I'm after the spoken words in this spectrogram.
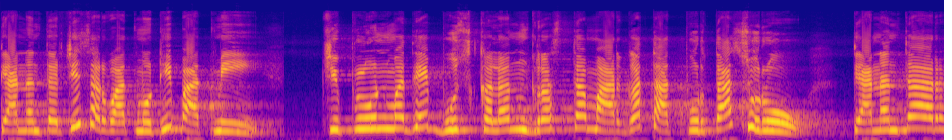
त्यानंतरची सर्वात मोठी बातमी चिपळूणमध्ये भूस्खलनग्रस्त मार्ग तात्पुरता सुरू. त्यानंतर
